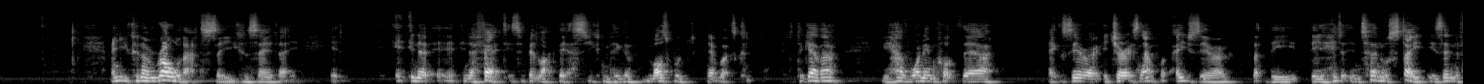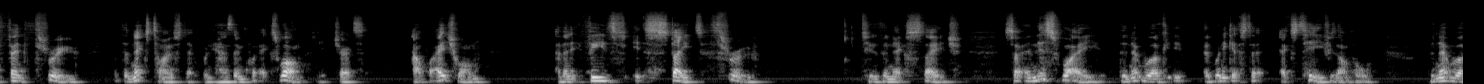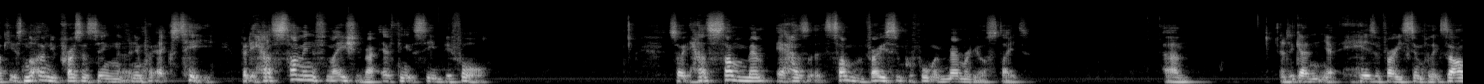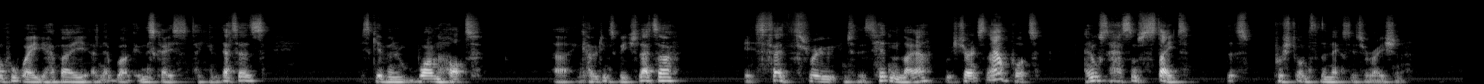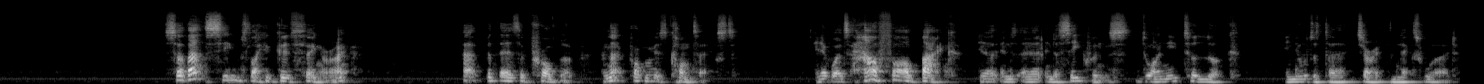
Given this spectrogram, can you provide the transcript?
And you can unroll that. So you can say that it, it in, a, in effect, it's a bit like this. You can think of multiple networks together. You have one input there, x0, it generates an output h0, but the, the internal state is then fed through at the next time step when it has input x1. It generates output h1, and then it feeds its state through to the next stage. So in this way, the network, when it gets to xt, for example, the network is not only processing an input xt, but it has some information about everything it's seen before. So it has some it has some very simple form of memory or state. Um, and again, yeah, here's a very simple example where you have a, a, network, in this case, taking letters. It's given one hot uh, encodings of each letter. It's fed through into this hidden layer, which generates an output and also has some state that's pushed onto the next iteration. So that seems like a good thing, right? Uh, but there's a problem, and that problem is context. In other words, how far back in a, in, a, in a sequence do I need to look in order to generate the next word?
